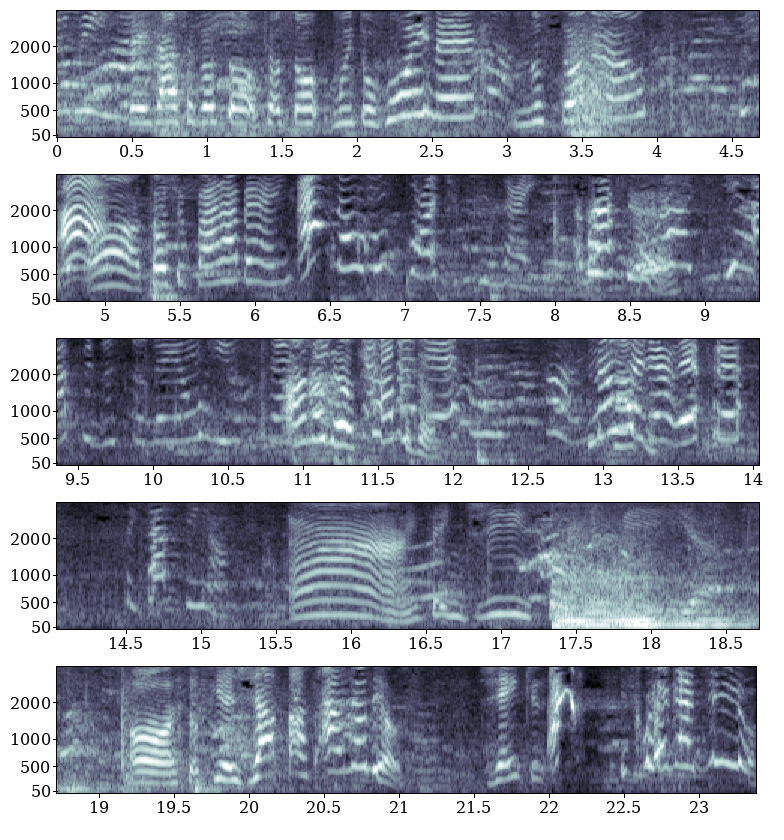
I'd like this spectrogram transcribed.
Vocês acham que eu sou, que eu sou muito ruim, né? Não sou, não. Ah! Ó, tô de parabéns. Ah, não, não pode pisar aí. Por quê? Ah, que rápido, isso daí é um rio. Ah, meu Deus, rápido. Não, Rápido. é, é pra ficar assim, ó. Ah, entendi, Sofia. Ó, Sofia já passou. Ah, meu Deus. Gente, ah, escorregadinho.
